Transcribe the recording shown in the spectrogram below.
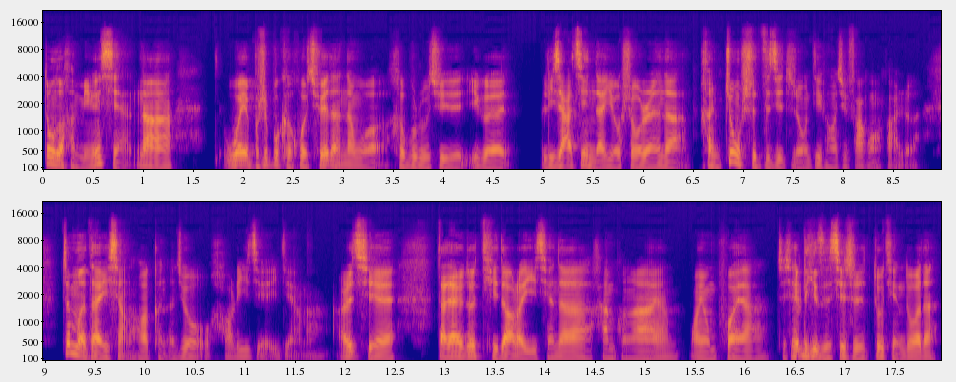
动作很明显。那我也不是不可或缺的，那我何不如去一个离家近的、有熟人的、很重视自己这种地方去发光发热？这么再一想的话，可能就好理解一点了。而且大家也都提到了以前的韩鹏啊、王永珀呀这些例子，其实都挺多的。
